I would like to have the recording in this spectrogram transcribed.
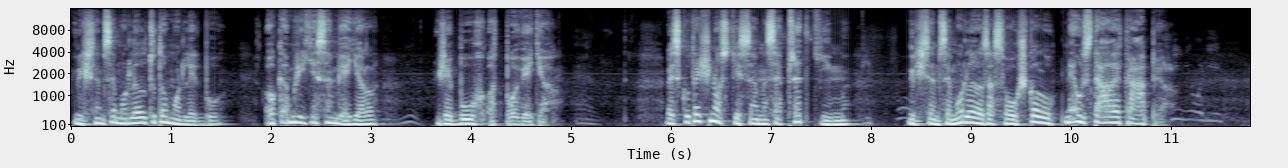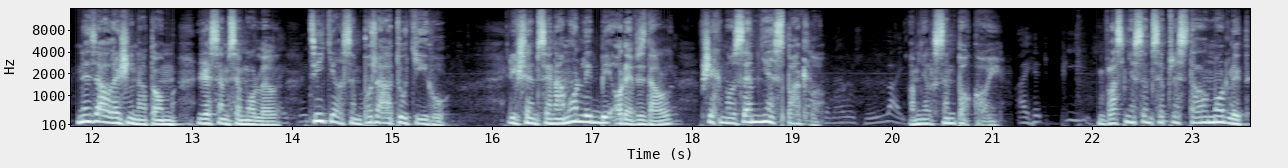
Když jsem se modlil tuto modlitbu, okamžitě jsem věděl, že Bůh odpověděl. Ve skutečnosti jsem se předtím, když jsem se modlil za svou školu, neustále trápil. Nezáleží na tom, že jsem se modlil. Cítil jsem pořád tu tíhu. Když jsem se na modlitby odevzdal, všechno ze mě spadlo. A měl jsem pokoj. Vlastně jsem se přestal modlit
